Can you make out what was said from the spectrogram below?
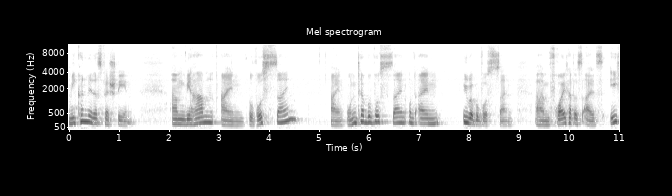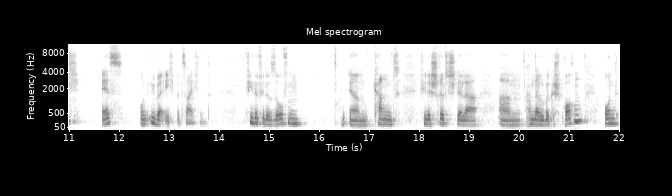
Wie können wir das verstehen? Ähm, wir haben ein Bewusstsein, ein Unterbewusstsein und ein Überbewusstsein. Ähm, Freud hat es als Ich, Es und Über-Ich bezeichnet. Viele Philosophen, ähm, Kant, viele Schriftsteller ähm, haben darüber gesprochen. Und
